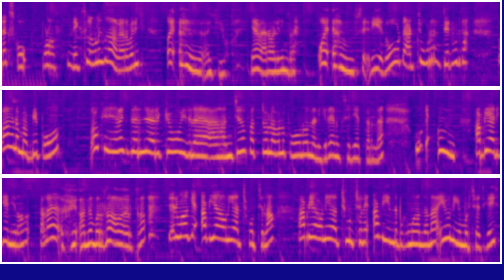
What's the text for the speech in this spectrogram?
லெக்ஸ் கோ போகலாம் நெக்ஸ்ட் லெவலுக்கு தான் வேறு வழி. ஓகே ஐயோ ஏன் வேறு வழின்ற? ஓகே சரி ஏதோ ஒன்று அடிச்சு விட்றேன். சரி விடுதா வாங்க நம்ம அப்படியே போவோம். ஓகே எனக்கு தெரிஞ்ச வரைக்கும் இதில் அஞ்சோ பத்தோ லெவலு போகணும்னு நினைக்கிறேன். எனக்கு சரியாக தெரில ஓகே ம் அப்படியே அடிக்க வேண்டியதான் தலை அந்த மாதிரி தான் அவன் இருக்கான். சரி ஓகே அப்படியே அவனையும் அடிச்சு முடிச்சிடலாம். அப்படியே அவனையும் அடிச்சு முடிச்சோன்னே அப்படி இந்த பக்கமாக வந்தோன்னா இவனையும் முடிச்சாச்சு கைஸ்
